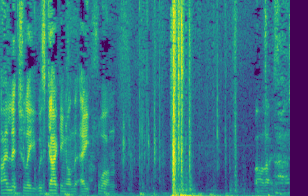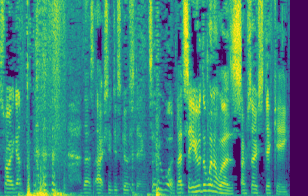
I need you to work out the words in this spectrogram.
I literally was gagging on the eighth one. Oh, that is. Let's try again. That's actually disgusting. So who won? Let's see who the winner was. I'm so sticky.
